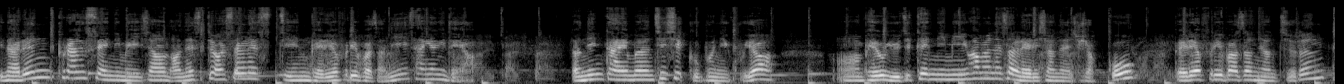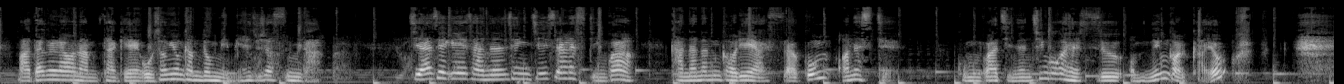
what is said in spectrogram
이날은 프랑스 애니메이션 어네스트와 셀레스틴 barrier free 버전이 상영이 돼요. 런닝타임은 79분이고요. 어, 배우 유지태님이 화면 해설 내레이션을 해주셨고 barrier free 버전 연출은 마당을 나온 암탉의 오성윤 감독님이 해주셨습니다. 지하세계에 사는 생쥐 셀레스틴과 가난한 거리의 악사 곰 어네스트 곰과 쥐는 친구가 될 수 없는 걸까요?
